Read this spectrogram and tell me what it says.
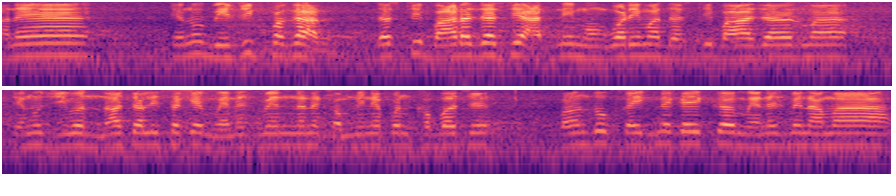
અને એનો બેઝિક પગાર દસથી બાર હજાર છે. આજની મોંઘવારીમાં દસથી બાર હજારમાં તેનું જીવન ન ચાલી શકે. મેનેજમેન્ટ અને કંપનીને પણ ખબર છે. પરંતુ કંઈક ને કંઈક મેનેજમેન્ટ આમાં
